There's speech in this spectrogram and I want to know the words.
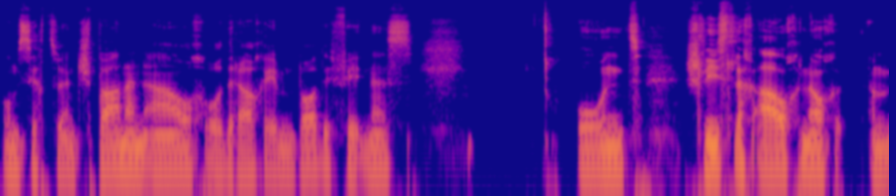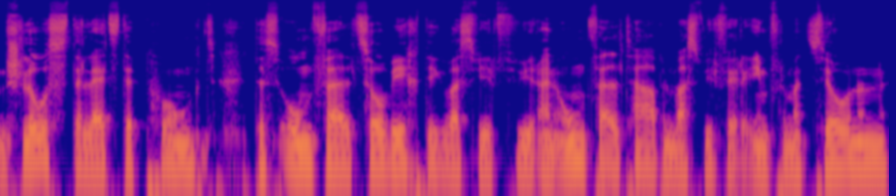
um sich zu entspannen auch oder auch eben Body Fitness. Und schließlich auch noch am Schluss der letzte Punkt, das Umfeld so wichtig, was wir für ein Umfeld haben, was wir für Informationen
